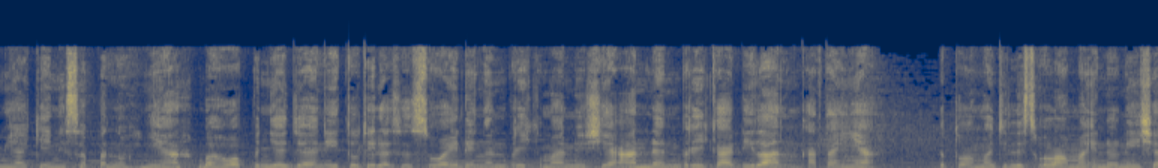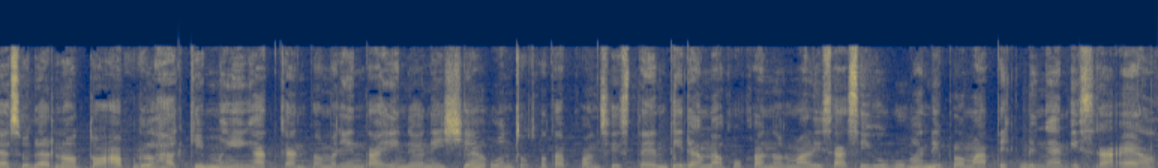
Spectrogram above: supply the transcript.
meyakini sepenuhnya bahwa penjajahan itu tidak sesuai dengan beri kemanusiaan dan beri keadilan, katanya. Ketua Majelis Ulama Indonesia Sudarnoto Abdul Hakim mengingatkan pemerintah Indonesia untuk tetap konsisten tidak melakukan normalisasi hubungan diplomatik dengan Israel.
